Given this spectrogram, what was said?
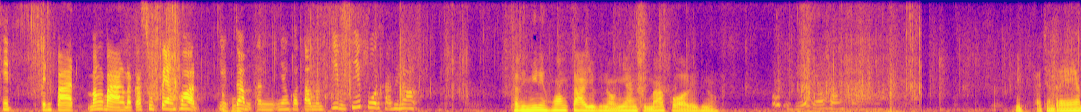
เห็ดเป็นปาดบางๆ แล้วก็ซุปแป้งทอดจีบจ้ำอันยังก็ตำน้ำจิ้มซีฟู้ดค่ะพี่น้องท่านนี้มีในห้องตายอยู่พี่น้องย่างขึ้นมาพอเลยพี่น้อง โอ้ยเดี๋ยวเดี๋ยวห้องตา นี่สายจันแรม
